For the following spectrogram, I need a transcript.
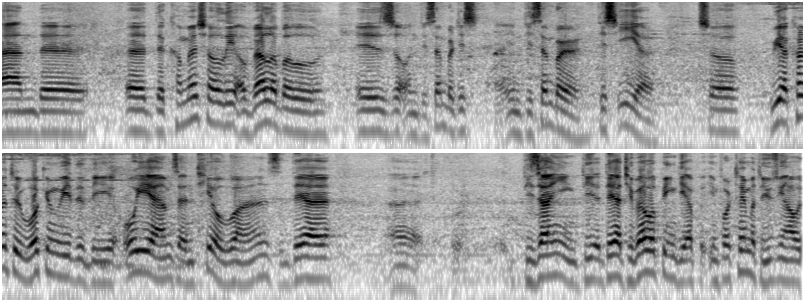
and uh, uh, the commercially available is on December this, in December this year. So we are currently working with the OEMs and tier ones. They are uh, designing, they are developing the infotainment using our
